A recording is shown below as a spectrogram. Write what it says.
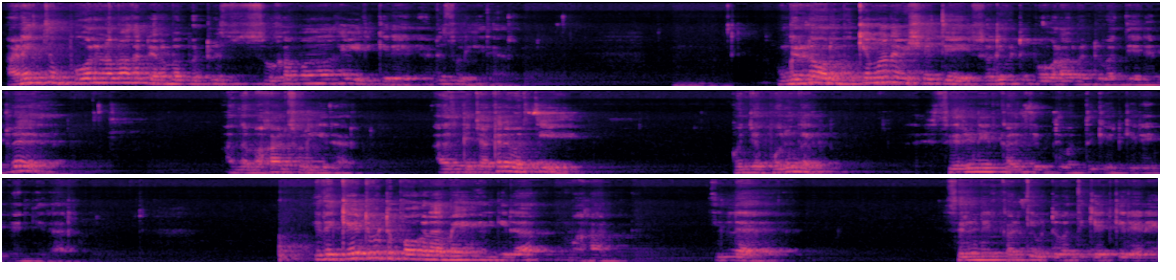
அனைத்தும் பூரணமாக நிரம்ப பெற்று சுகமாக இருக்கிறேன் என்று சொல்கிறார். உங்களிடம் ஒரு முக்கியமான விஷயத்தை சொல்லிவிட்டு போகலாம் என்று வந்தேன் என்று அந்த மகான் சொல்கிறார். அதற்கு சக்கரவர்த்தி கொஞ்சம் பொறுங்கள். சிறுநீர் கழித்து விட்டு வந்து கேட்கிறேன் என்கிறார். இதை கேட்டுவிட்டு போகலாமே என்கிறார் மகான். இல்லை சிறுநீர் கழித்து விட்டு வந்து கேட்கிறேனே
